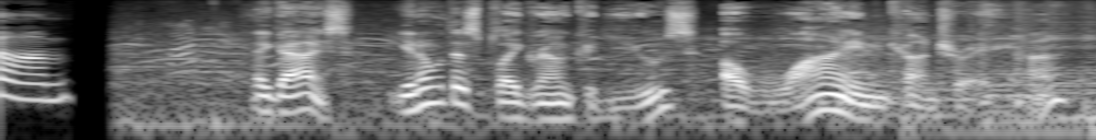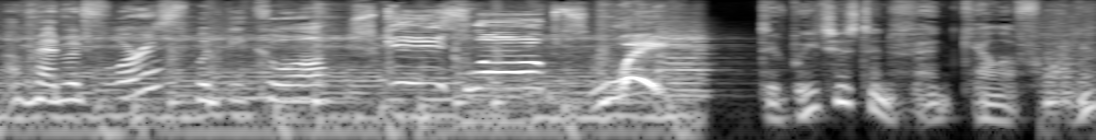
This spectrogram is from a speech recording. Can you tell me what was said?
A. Hey guys, you know what this playground could use? A wine country, huh? A redwood forest would be cool. Ski slopes! Wait! Did we just invent California?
